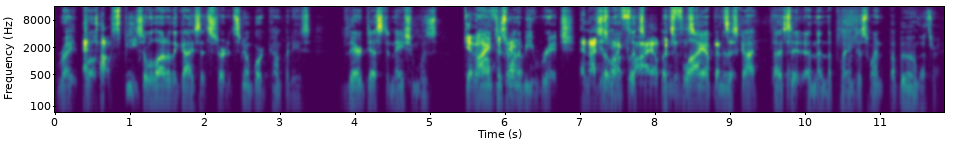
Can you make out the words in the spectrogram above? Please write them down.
Right. at Well, top speed. So a lot of the guys that started snowboard companies, their destination was Get it I just want to be rich, And I just wanna let's- fly up Let's into the fly sky. up into That's the it. sky. That's That's, it. And then the plane just went ba boom. That's right.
